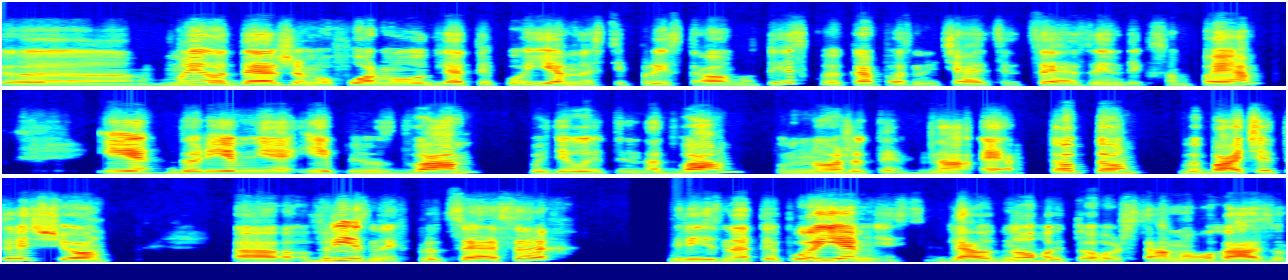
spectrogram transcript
е, ми одержимо формулу для теплоємності при сталому тиску, яка позначається С з індексом P, і дорівнює І плюс 2 поділити на 2, помножити на R. Тобто, ви бачите, що е, в різних процесах різна теплоємність для одного і того ж самого газу.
